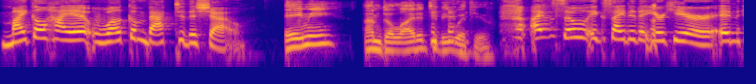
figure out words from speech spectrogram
Michael Hyatt, welcome back to the show. Amy, I'm delighted to be with you. I'm so excited that you're here. And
